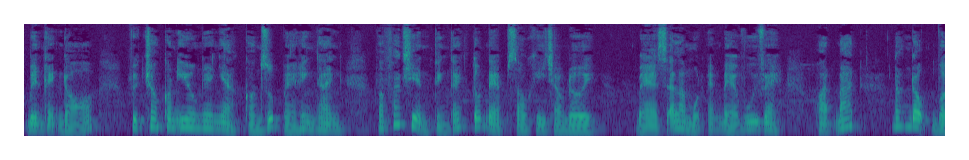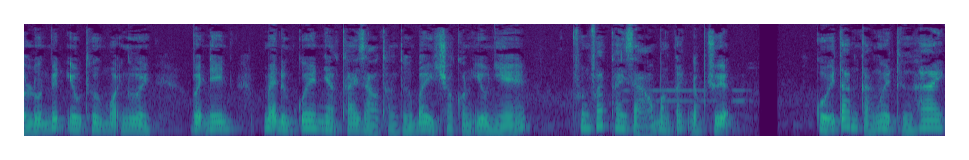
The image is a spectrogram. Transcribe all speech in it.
Bên cạnh đó, việc cho con yêu nghe nhạc còn giúp bé hình thành và phát triển tính cách tốt đẹp sau khi chào đời. Bé sẽ là một em bé vui vẻ, hoạt bát, năng động và luôn biết yêu thương mọi người. Vậy nên, mẹ đừng quên nhạc thai giáo tháng thứ bảy cho con yêu nhé. Phương pháp thai giáo bằng cách đọc truyện. Cuối tam cá nguyệt thứ hai,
